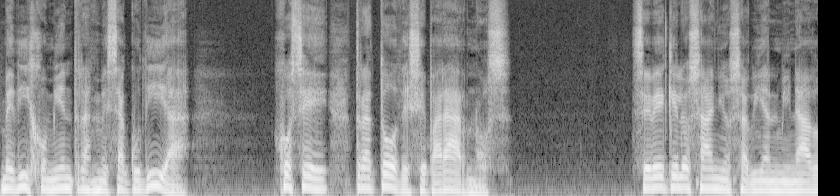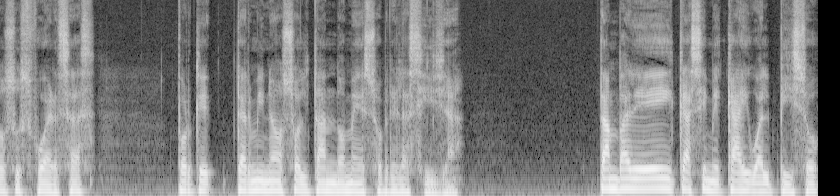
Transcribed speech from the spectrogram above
me dijo mientras me sacudía. José trató de separarnos. Se ve que los años habían minado sus fuerzas, porque terminó soltándome sobre la silla. Tambaleé y casi me caigo al piso.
